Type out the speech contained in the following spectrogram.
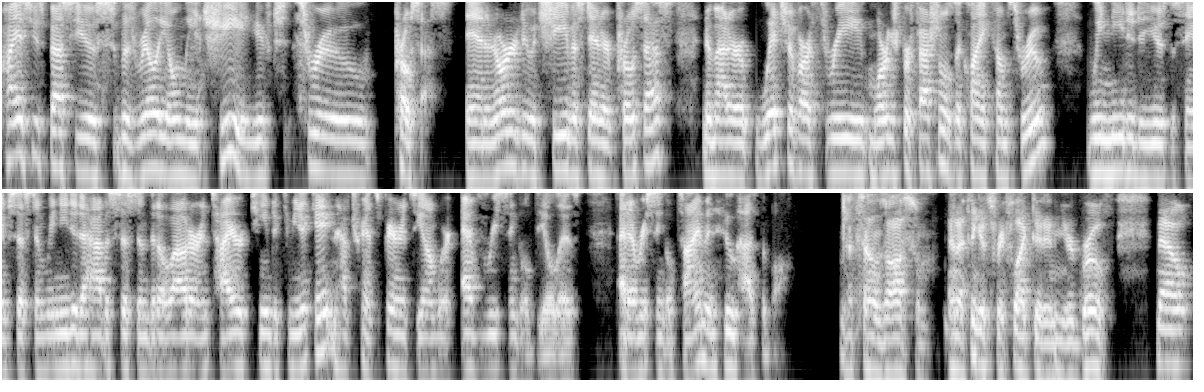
highest use, best use was really only achieved through process. And in order to achieve a standard process, no matter which of our three mortgage professionals the client comes through, we needed to use the same system. We needed to have a system that allowed our entire team to communicate and have transparency on where every single deal is at every single time and who has the ball. That sounds awesome. And I think it's reflected in your growth. Now,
